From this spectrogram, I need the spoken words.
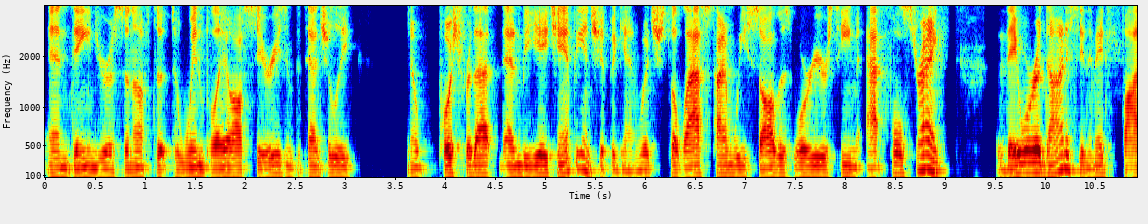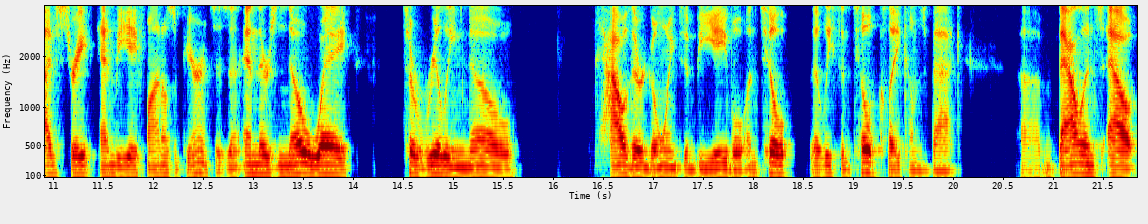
and dangerous enough to, to win playoff series and potentially you know, push for that NBA championship again, which the last time we saw this Warriors team at full strength, they were a dynasty. They made five straight NBA finals appearances. And, and there's no way to really know how they're going to be able until at least until Klay comes back, uh, balance out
